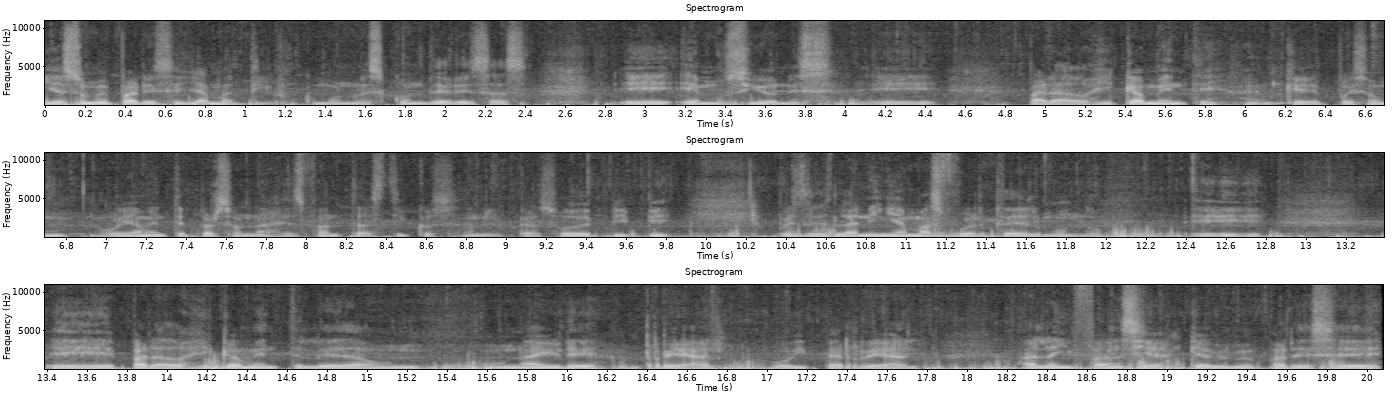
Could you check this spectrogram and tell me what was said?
y eso me parece llamativo, como no esconder esas emociones paradójicamente, aunque pues son obviamente personajes fantásticos, en el caso de Pipi, pues es la niña más fuerte del mundo, eh, eh, paradójicamente le da un, aire real o hiperreal a la infancia que a mí me parece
